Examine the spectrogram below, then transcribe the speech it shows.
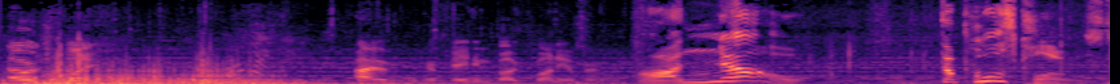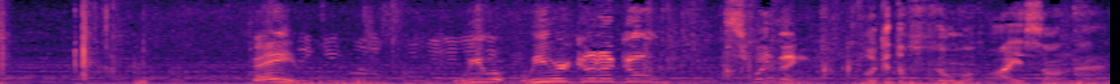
that was funny. I'm, you're dating Bugs Bunny apparently. Oh no! The pool's closed. Babe, We were we were gonna go swimming. Look at the film of ice on that.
